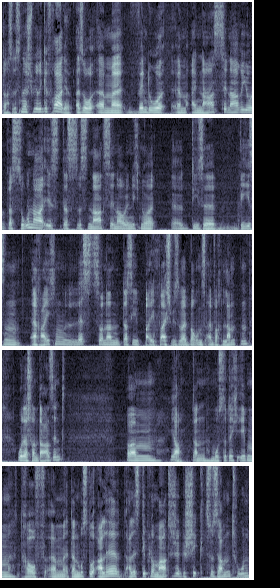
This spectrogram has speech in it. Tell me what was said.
das ist eine schwierige Frage. Also, ähm, wenn du ähm, ein Nahszenario, das so nah ist, dass das Nahszenario nicht nur äh, diese Wesen erreichen lässt, sondern dass sie bei, beispielsweise bei uns einfach landen oder schon da sind, ähm, ja, dann musst du dich eben drauf, ähm, dann musst du alle, alles diplomatische Geschick zusammentun,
